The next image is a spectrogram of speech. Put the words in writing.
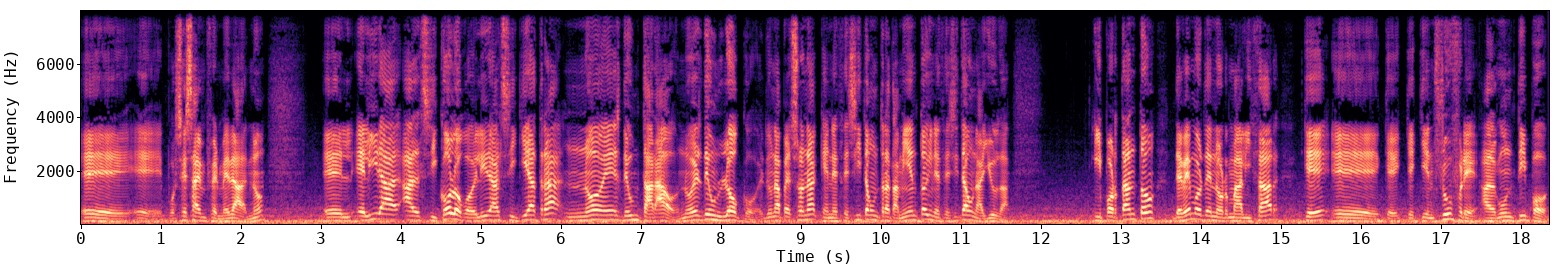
eh, pues esa enfermedad, ¿no? El, ir al psicólogo, el ir al psiquiatra no es de un tarao, no es de un loco, es de una persona que necesita un tratamiento y necesita una ayuda. Y por tanto debemos de normalizar que, eh, quien sufre algún tipo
